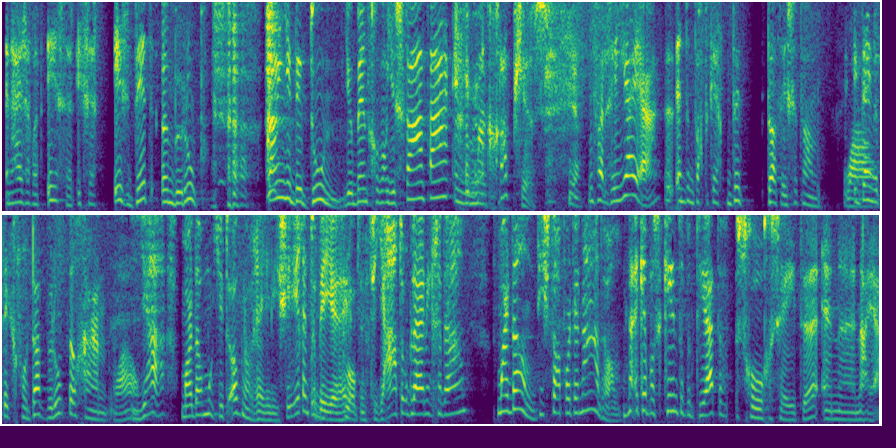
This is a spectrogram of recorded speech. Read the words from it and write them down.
En hij zegt, wat is er? Ik zeg, is dit een beroep? kan je dit doen? Je, bent gewoon, je staat daar en je maakt grapjes. Ja. Mijn vader zei, ja, ja. En toen dacht ik echt, dit, dat is het dan. Wauw. Ik denk dat ik voor dat beroep wil gaan. Wauw. Ja, maar dan moet je het ook nog realiseren. En toen ben je Klopt. hebt een theateropleiding gedaan. Maar dan, die stappen daarna dan? Nou, ik heb als kind op een theaterschool gezeten. En eh, nou ja,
